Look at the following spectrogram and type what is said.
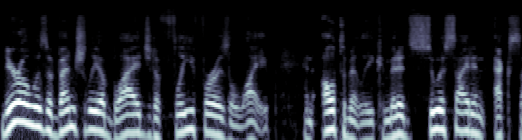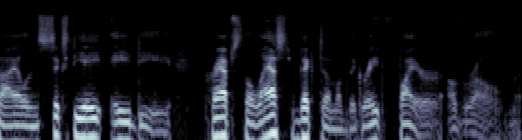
Nero was eventually obliged to flee for his life and ultimately committed suicide in exile in 68 AD, perhaps the last victim of the Great Fire of Rome.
